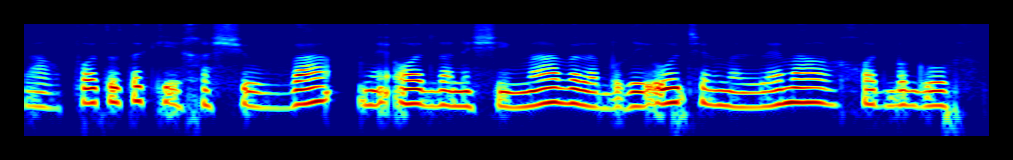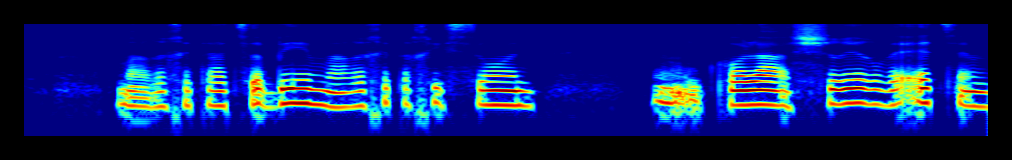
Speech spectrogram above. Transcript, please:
להרפות אותה, כי היא חשובה מאוד לנשימה ולבריאות של מלא מערכות בגוף. מערכת העצבים, מערכת החיסון, כל השריר ועצם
